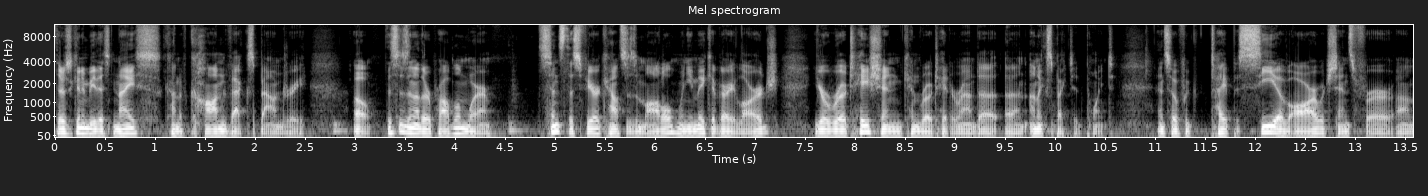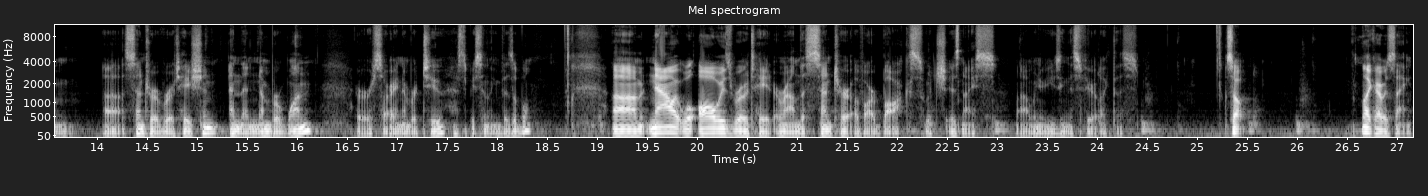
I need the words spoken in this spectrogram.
there's going to be this nice kind of convex boundary. Oh, this is another problem where since the sphere counts as a model, when you make it very large, your rotation can rotate around a, an unexpected point. And so if we type C of R, which stands for um, uh, center of rotation, and then number one, or sorry, number two has to be something visible. Um, now it will always rotate around the center of our box, which is nice uh, when you're using the sphere like this. So like I was saying.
